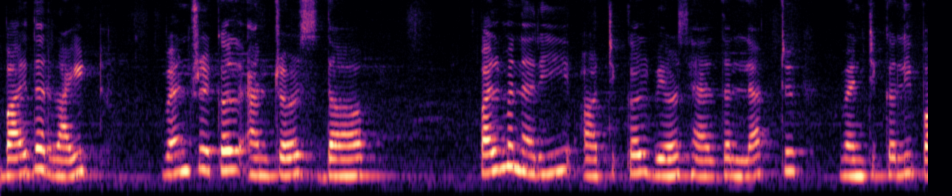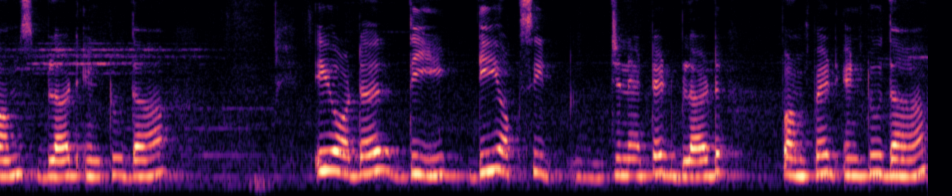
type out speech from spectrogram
by the right ventricle enters the pulmonary artery whereas the left ventricle pumps blood into the aorta. The deoxygenated blood pumped into the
